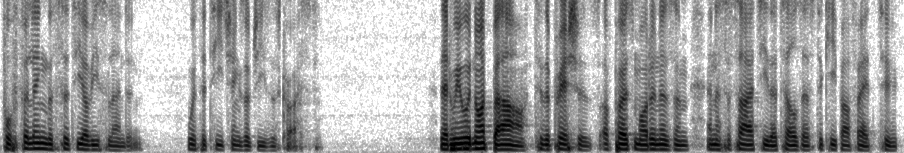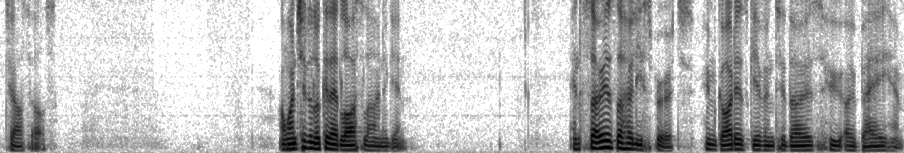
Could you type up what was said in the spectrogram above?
for filling the city of East London with the teachings of Jesus Christ. That we would not bow to the pressures of postmodernism and a society that tells us to keep our faith to, to ourselves. I want you to look at that last line again. And so is the Holy Spirit, whom God has given to those who obey him.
